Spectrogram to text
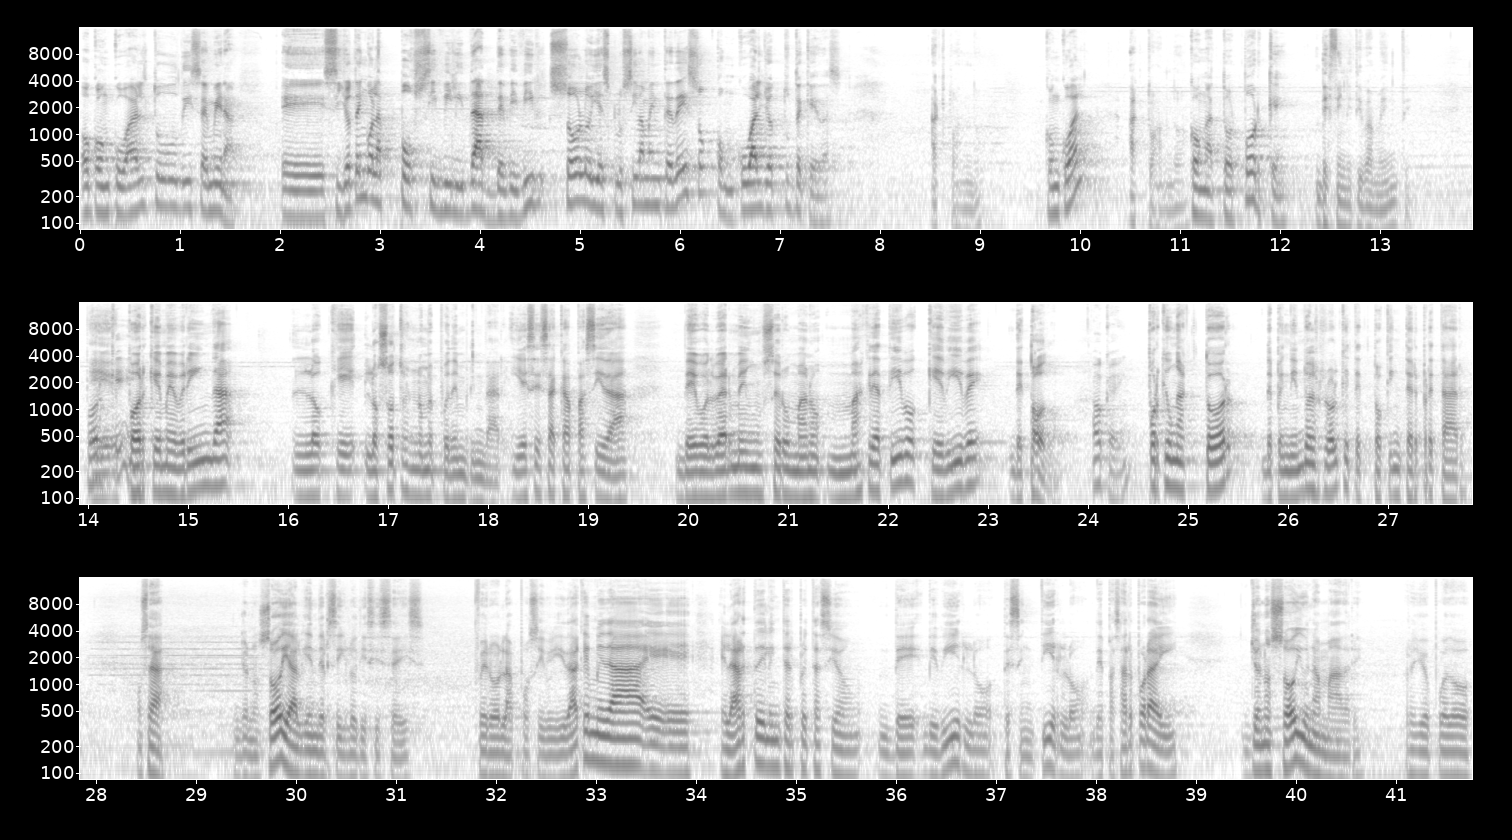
O con cuál tú dices, mira, eh, si yo tengo la posibilidad de vivir solo y exclusivamente de eso, ¿con cuál yo, tú te quedas? actuando, ¿Con cuál? actuando. Con actor. ¿Por qué? Definitivamente. ¿Por Eh, qué? Porque me brinda lo que los otros no me pueden brindar. Y es esa capacidad de volverme un ser humano más creativo que vive de todo. Ok. Porque un actor, dependiendo del rol que te toque interpretar, o sea, yo no soy alguien del siglo XVI, pero la posibilidad que me da eh, el arte de la interpretación, de vivirlo, de sentirlo, de pasar por ahí, yo no soy una madre, pero yo puedo,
